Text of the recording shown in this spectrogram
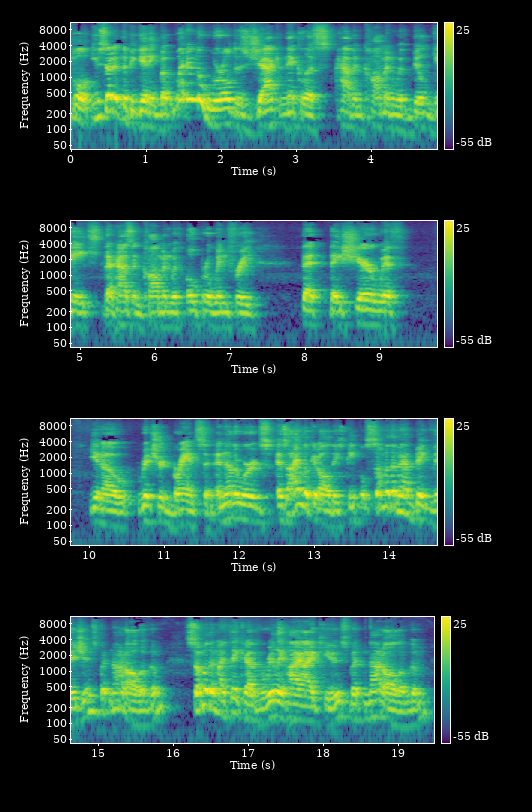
People, you said it in the beginning, but what in the world does Jack Nicklaus have in common with Bill Gates that has in common with Oprah Winfrey that they share with, you know, Richard Branson? In other words, as I look at all these people, some of them have big visions, but not all of them. Some of them I think have really high IQs, but not all of them.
